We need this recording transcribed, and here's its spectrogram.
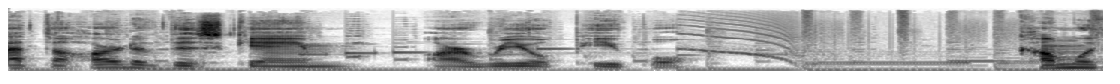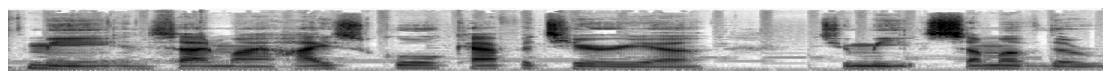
At the heart of this game are real people. Come with me inside my high school cafeteria to meet some of the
